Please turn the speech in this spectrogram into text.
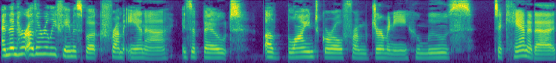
And then her other really famous book from Anna is about a blind girl from Germany who moves to Canada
